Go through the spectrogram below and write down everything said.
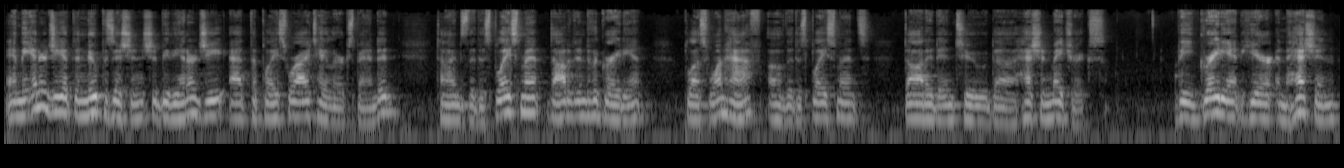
and the energy at the new position should be the energy at the place where I Taylor expanded times the displacement dotted into the gradient plus one half of the displacement dotted into the Hessian matrix. The gradient here and the Hessian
